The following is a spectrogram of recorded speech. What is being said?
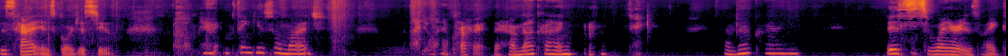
This hat is gorgeous too. Oh, Miriam, thank you so much. I don't want to cry. I'm not crying. I'm not crying. This sweater is like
